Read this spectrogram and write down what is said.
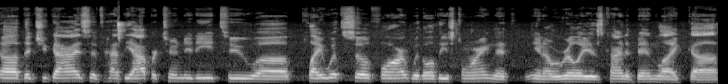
uh, that you guys have had the opportunity to uh, play with so far with all these touring that you know really has kind of been like uh,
